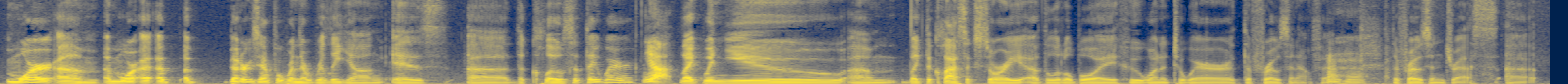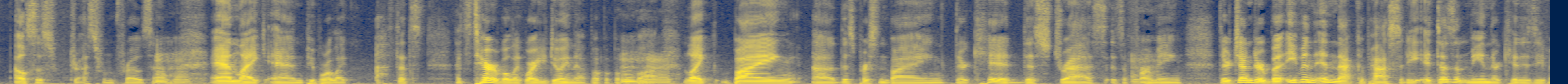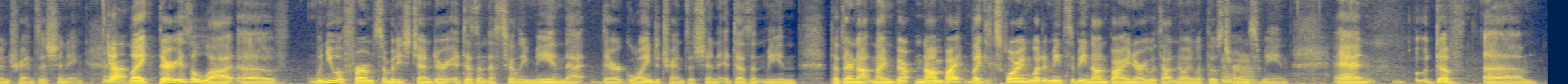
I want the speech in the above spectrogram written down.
more um, a more a, a, a better example when they're really young is uh the clothes that they wear. Yeah. Like when you um like the classic story of the little boy who wanted to wear the Frozen outfit, hmm the Frozen dress, uh Elsa's dress from Frozen. hmm And like and people were like "Ah, that's that's terrible like why are you doing that blah blah blah blah blah like buying uh, this person buying their kid this dress is Mm-hmm. affirming their gender but even in that capacity it doesn't mean their kid is even transitioning Yeah. like there is a lot of when you affirm somebody's gender it doesn't necessarily mean that they're going to transition it doesn't mean that they're not non non like exploring what it means to be non-binary without knowing what those terms Mm-hmm. mean and of um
